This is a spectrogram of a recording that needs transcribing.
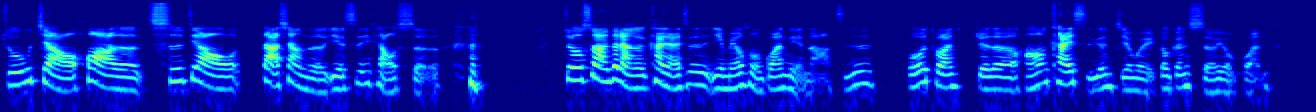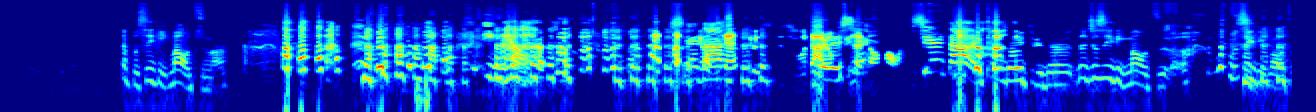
主角画的吃掉大象的也是一条蛇。就虽然这两个看起来是也没有什么关联啦，只是我会突然觉得好像开始跟结尾都跟蛇有关。那不是一顶帽子吗？硬要。现在大家对，现在大家来看都会觉得那就是一顶帽子了，那不是一顶帽子。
